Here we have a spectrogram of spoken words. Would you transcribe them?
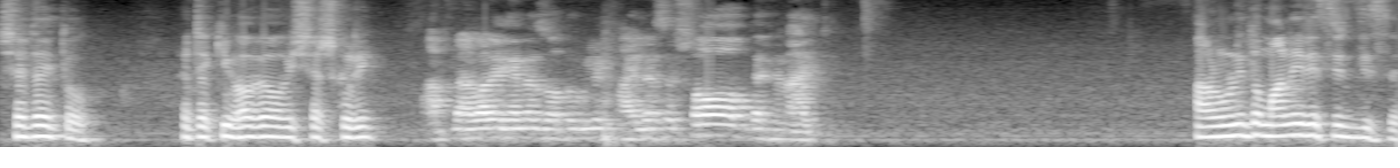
সেটাই তো। এটা কীভাবে অবিশ্বাস করি? আপনি আবার এখানে যতগুলি ফাইল আছে সব দেখেন আইটি আর উনি তো মানি রিসিট দিছে।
